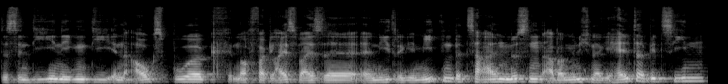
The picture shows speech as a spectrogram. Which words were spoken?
Das sind diejenigen, die in Augsburg noch vergleichsweise äh, niedrige Mieten bezahlen müssen, aber Münchner Gehälter beziehen.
